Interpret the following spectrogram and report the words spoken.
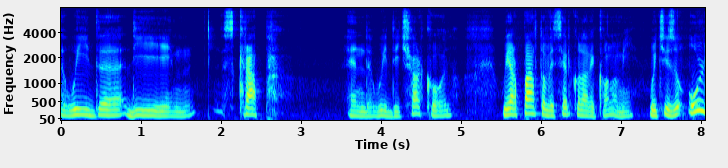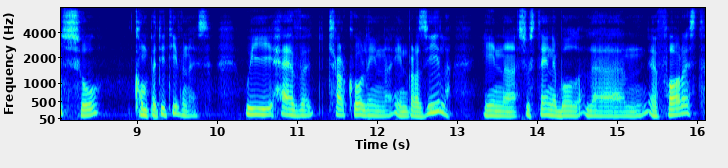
with the um, scrap and with the charcoal, we are part of a circular economy, which is also competitiveness. We have charcoal in, in Brazil, in uh, sustainable um, uh, forest,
